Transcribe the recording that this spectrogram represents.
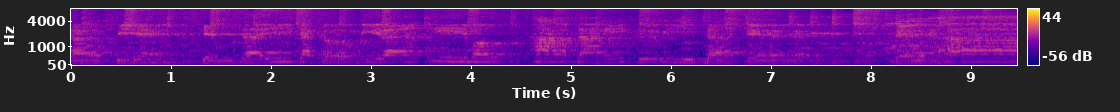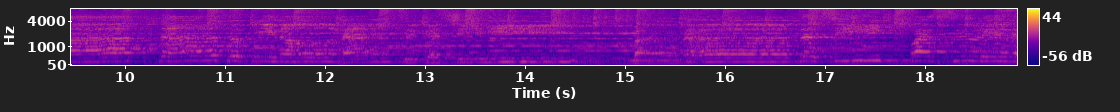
ハッピー。エン現在過去未来も旗に首だけ。出会った時の懐かしい。眼差し忘れな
